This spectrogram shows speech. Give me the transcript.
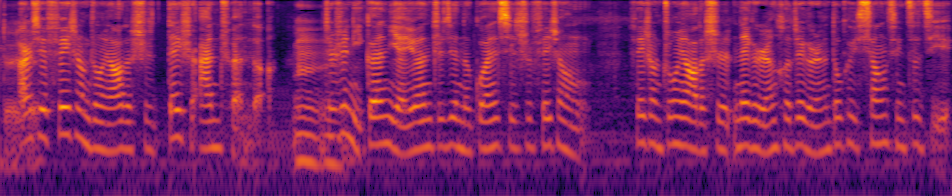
对，而且非常重要的是得是安全的。嗯，就是你跟演员之间的关系是非常。非常重要的是，那个人和这个人都可以相信自己，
